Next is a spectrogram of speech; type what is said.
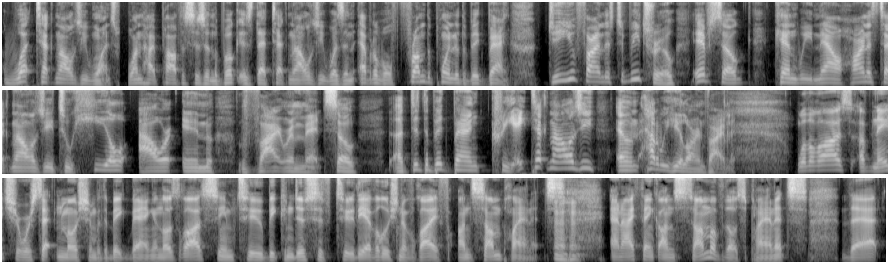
What Technology Wants. One hypothesis in the book is that technology was inevitable from the point of the Big Bang. Do you find this to be true? If so, can we now harness technology to heal our environment? So, uh, did the Big Bang create technology? And how do we heal our environment? Well, the laws of nature were set in motion with the Big Bang, and those laws seem to be conducive to the evolution of life on some planets. Mm-hmm. And I think on some of those planets, that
